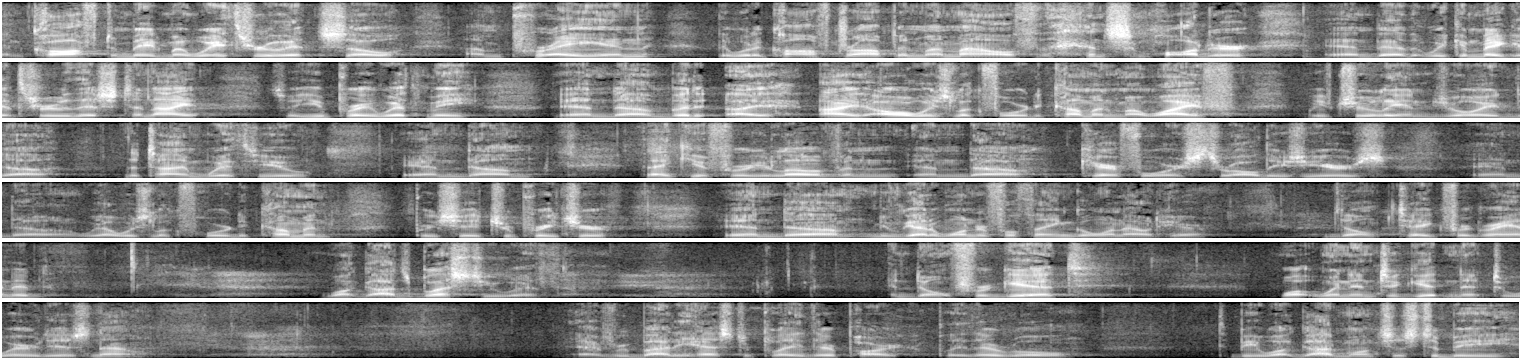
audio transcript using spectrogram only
and coughed and made my way through it. So I'm praying that with a cough drop in my mouth and some water, and uh, that we can make it through this tonight. So you pray with me. And uh, but I I always look forward to coming. My wife, we've truly enjoyed uh, the time with you, and um, thank you for your love and and uh, care for us through all these years. And uh, we always look forward to coming. Appreciate your preacher, and um, you've got a wonderful thing going out here. Don't take for granted what God's blessed you with. And don't forget what went into getting it to where it is now. Everybody has to play their part, play their role to be what God wants us to be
